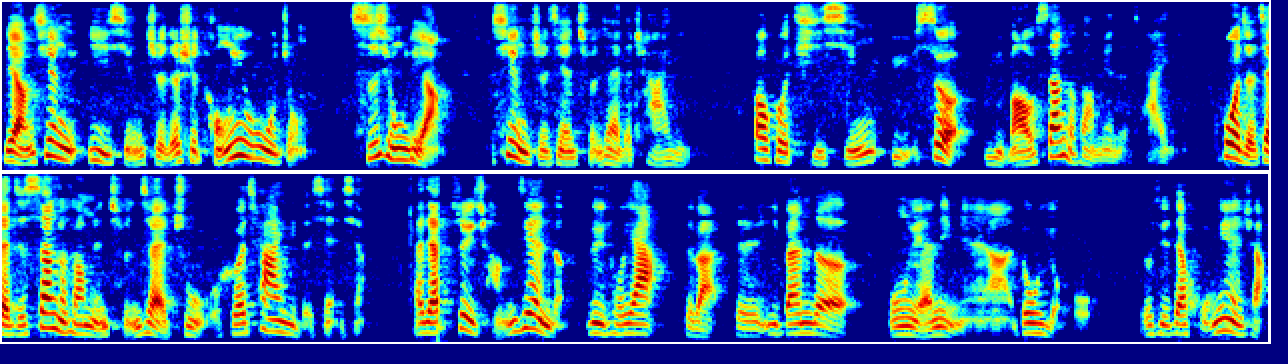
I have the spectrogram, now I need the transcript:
两性异形指的是同一物种雌雄两性之间存在的差异。包括体型、羽色、羽毛三个方面的差异，或者在这三个方面存在组合差异的现象。大家最常见的绿头鸭，对吧？在一般的公园里面啊都有，尤其在湖面上，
